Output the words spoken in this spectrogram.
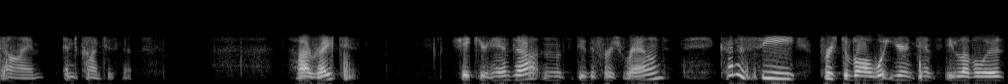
time and consciousness. All right. Shake your hands out and let's do the first round. Kind of see, first of all, what your intensity level is.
